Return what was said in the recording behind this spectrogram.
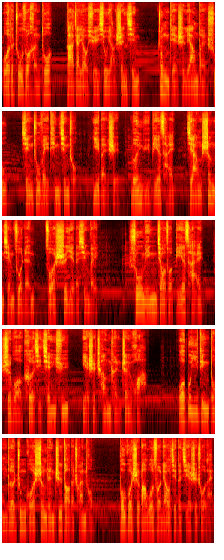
我的著作很多，大家要学修养身心，重点是两本书，请诸位听清楚。一本是《论语别裁》，讲圣贤做人做事业的行为，书名叫做《别裁》，是我客气谦虚，也是诚恳真话。我不一定懂得中国圣人之道的传统，不过是把我所了解的解释出来。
